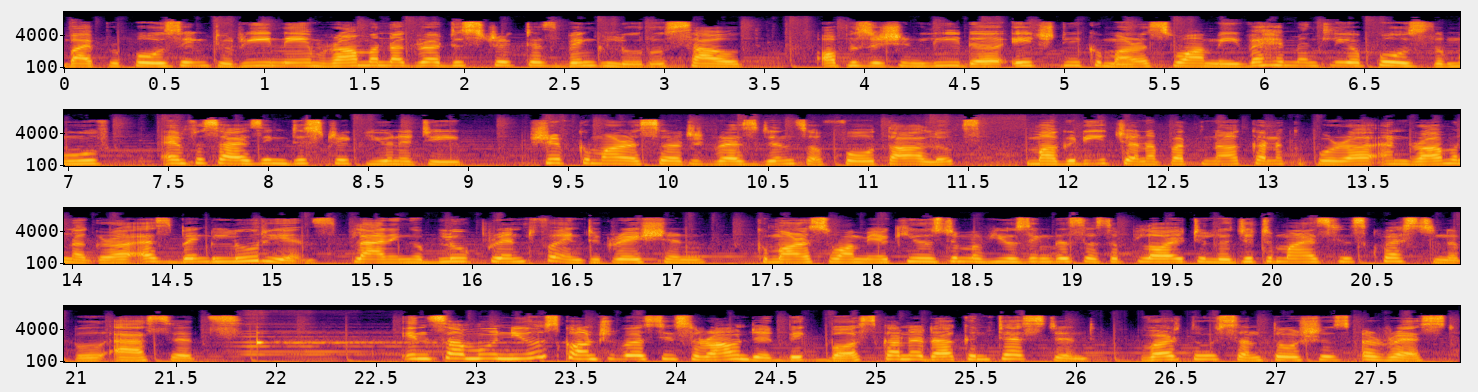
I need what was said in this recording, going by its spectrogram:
by proposing to rename Ramanagara district as Bengaluru South. Opposition leader H.D. Kumaraswamy vehemently opposed the move, emphasizing district unity. Shivakumar asserted residents of four taluks, Magadi, Channapatna, Kanakapura, and Ramanagara as Bengalurians, planning a blueprint for integration. Kumaraswamy accused him of using this as a ploy to legitimize his questionable assets. In some more news, controversy surrounded Bigg Boss Kannada contestant Varthu Santosh's arrest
